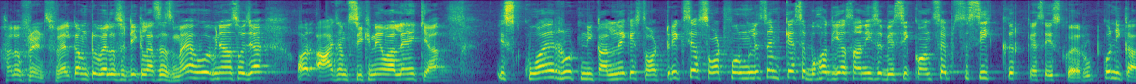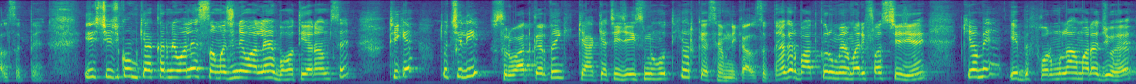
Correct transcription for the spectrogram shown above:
Hello friends welcome to velocity classes मैं हूँ अविनाश ओझा और आज हम सीखने वाले हैं क्या? स्क्वायर रूट निकालने के शॉर्ट ट्रिक्स या शॉर्ट फॉर्मूले से हम कैसे बहुत ही आसानी से बेसिक कॉन्सेप्ट से सीख कर कैसे स्क्वायर रूट को निकाल सकते हैं? इस चीज़ को हम क्या करने वाले हैं? समझने वाले हैं बहुत ही आराम से, ठीक है? तो चलिए शुरुआत करते हैं कि क्या क्या चीज़ें इसमें होती हैं और कैसे हम निकाल सकते हैं। अगर बात करूँ मैं, हमारी फ़र्स्ट चीज़ है कि हमें ये फॉर्मूला हमारा जो है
